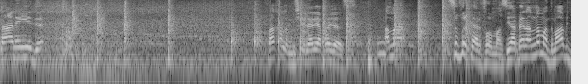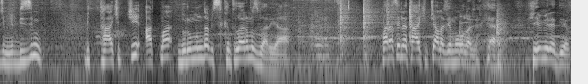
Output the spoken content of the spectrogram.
Naneyi yedi. Bakalım bir şeyler yapacağız. Ama sıfır performans. Ya ben anlamadım abicim. Bizim bir takipçi artma durumunda bir sıkıntılarımız var ya. Parasıyla takipçi alacağım o olacak yani. Yemin ediyorum.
